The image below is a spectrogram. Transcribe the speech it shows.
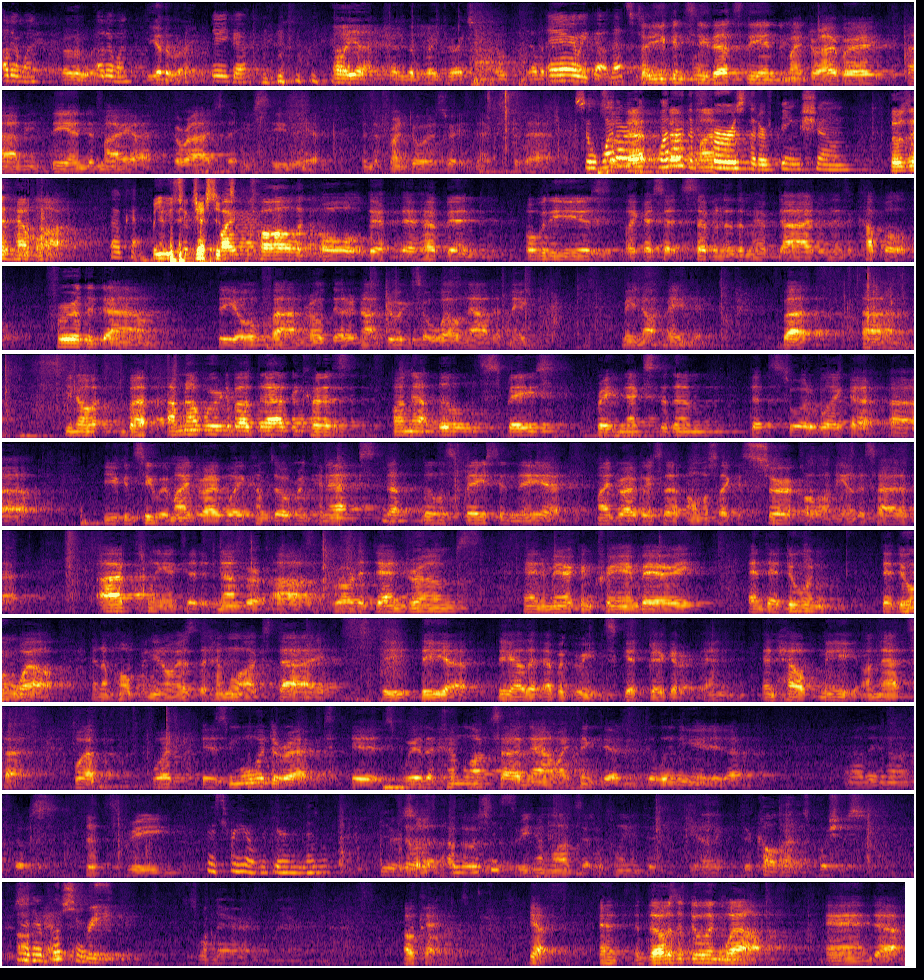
Other one, Other way, other one. the other right. There you go. Oh, yeah, try to go the right direction. Oh, that would- There we go, that's So what you can see that's the end of my driveway, um, the end of my uh, garage that you see there, and the front door is right next to that. So what So are, that- what are that the line- firs that are being shown? Those are hemlock. Okay. But you And they're suggested, Quite tall and old. There, there have been, over the years, like I said, seven of them have died, and there's a couple further down the old farm road that are not doing so well now that may, may not make it. But, um, you know, but I'm not worried about that because on that little space right next to them, that's sort of like a, uh, you can see where my driveway comes over and connects, that little space in there, my driveway's uh, almost like a circle on the other side of that. I've planted a number of rhododendrons and American cranberry, and they're doing, they're doing well. And I'm hoping, you know, as the hemlocks die, the, the, uh, the other evergreens get bigger and, and help me on that side. What, what is more direct is where the hemlocks are now, I think they're delineated up. Are they not, those, the three, There are three over here in the middle. There's, those, uh, are those the three hemlocks that were planted? yeah, they- they're called out as bushes. Oh, they're Okay. bushes. Three, there's one there, one there, Okay, yeah, and and those are doing well. And uh,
